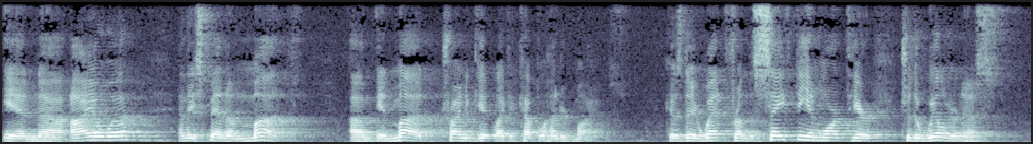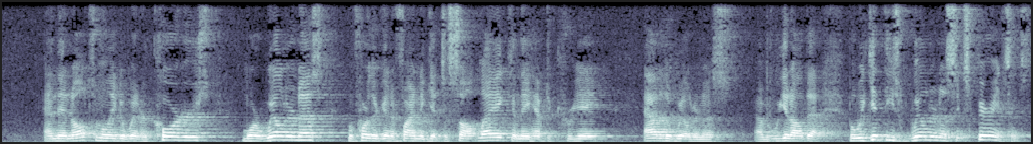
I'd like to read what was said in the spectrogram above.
in uh, Iowa, and they spend a month um, in mud trying to get like a couple hundred miles. Because they went from the safety and warmth here to the wilderness, and then ultimately to winter quarters, more wilderness, before they're going to finally get to Salt Lake, and they have to create out of the wilderness. Um, we get all that. But we get these wilderness experiences.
